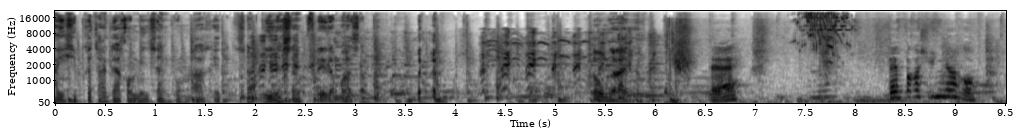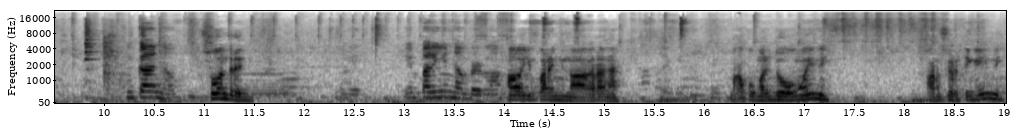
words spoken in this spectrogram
Papaisip ka talaga kung minsan kung bakit. Sardinas ang free na mga sabon. Oo nga, ano. Eh? Te, pakasyon niya ako. Magkano? 200. Sige. Yun pa rin yung number mo. Oo, oh, yung pa rin yung nakakarana. Baka pumaldo ako ngayon eh. Parang swerte ngayon eh.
